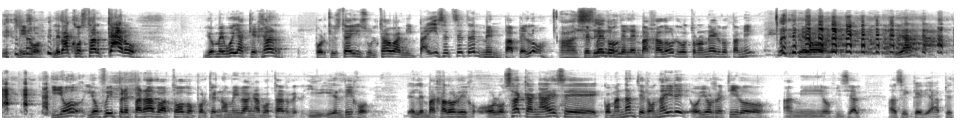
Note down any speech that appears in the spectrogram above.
¿no? Me dijo, le va a costar caro. Yo me voy a quejar porque usted ha insultado a mi país, etcétera. Me empapeló. Ah, Se sí, fue ¿no? donde el embajador, otro negro también. Pero ya. Y yo, yo fui preparado a todo porque no me iban a votar. Y, y él dijo, el embajador dijo, o lo sacan a ese comandante Donaire o yo retiro a mi oficial. Así que ya, pues,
